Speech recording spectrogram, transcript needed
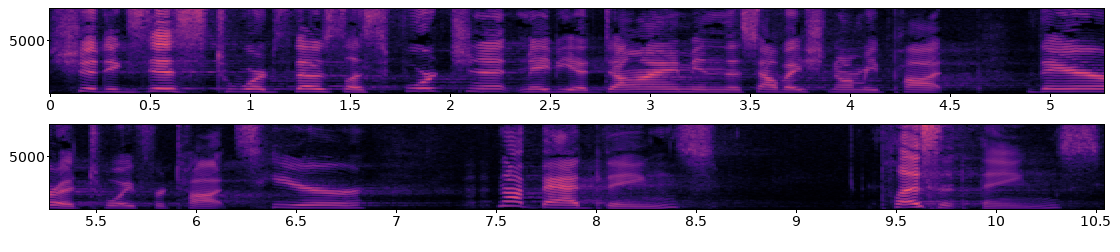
should exist towards those less fortunate, maybe a dime in the Salvation Army pot there, a toy for tots here, not bad things, pleasant things.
